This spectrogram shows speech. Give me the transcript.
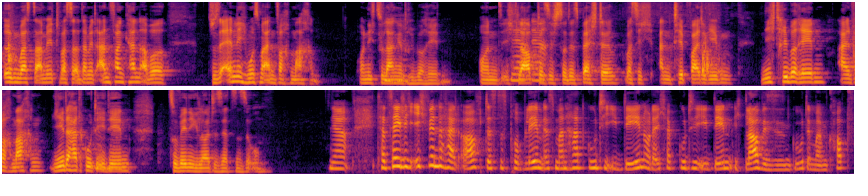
irgendwas damit, was er damit anfangen kann, aber schlussendlich muss man einfach machen und nicht zu lange mhm. drüber reden. Und ich ja, glaube, ja. das ist so das Beste, was ich an Tipp weitergeben. Nicht drüber reden, einfach machen. Jeder hat gute mhm. Ideen, zu wenige Leute setzen sie um. Ja, tatsächlich, ich finde halt oft, dass das Problem ist, man hat gute Ideen oder ich habe gute Ideen, ich glaube, sie sind gut in meinem Kopf.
